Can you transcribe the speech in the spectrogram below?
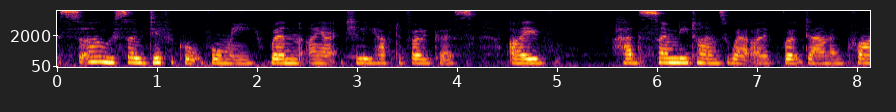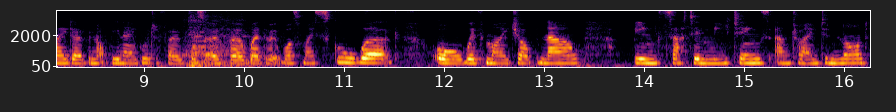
so so difficult for me when I actually have to focus I've had so many times where I broke down and cried over not being able to focus over whether it was my schoolwork or with my job now being sat in meetings and trying to nod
